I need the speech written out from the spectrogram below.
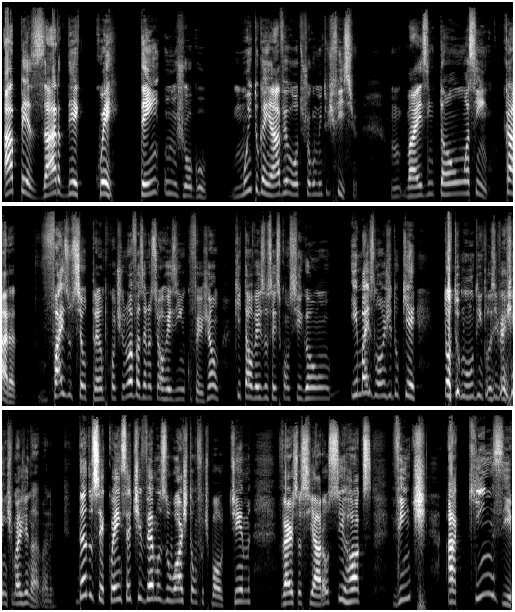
Apesar de que tem um jogo muito ganhável, outro jogo muito difícil. Mas então, assim, cara, faz o seu trampo, continua fazendo o seu arrozinho com feijão, que talvez vocês consigam ir mais longe do que todo mundo, inclusive a gente imaginava, né? Dando sequência, tivemos o Washington Football Team versus Seattle Seahawks, 20 a 15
